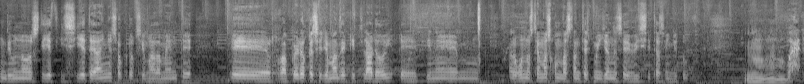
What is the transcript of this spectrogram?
de unos 17 años aproximadamente, eh, rapero que se llama The Kid Laroi, que tiene mm, algunos temas con bastantes millones de visitas en YouTube. Mm, Bueno,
